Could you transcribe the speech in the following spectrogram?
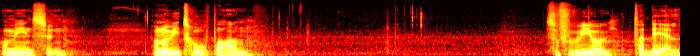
og min synd. Og når vi tror på Han, så får vi òg ta del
